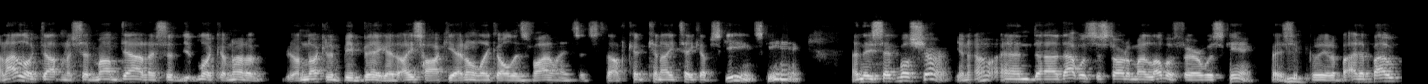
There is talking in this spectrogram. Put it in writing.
and I looked up and I said, "Mom, Dad," I said, "Look, I'm not a I'm not going to be big at ice hockey. I don't like all this violence and stuff. Can can I take up skiing? Skiing?" And they said, "Well, sure," you know. And uh, that was the start of my love affair with skiing. Basically, mm. at, about, at about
